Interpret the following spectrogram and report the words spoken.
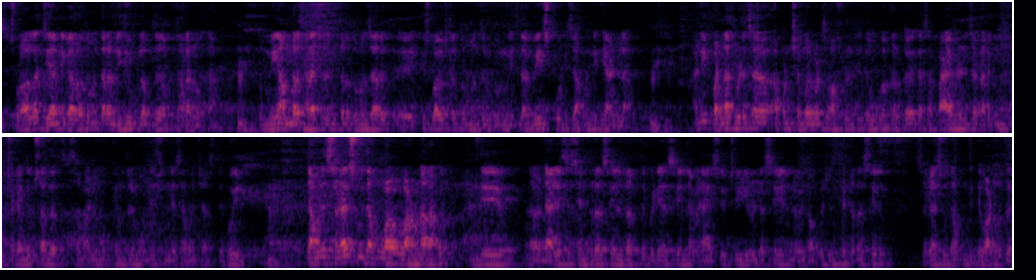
सोळाला जी आर निघाला होता पण त्याला निधी उपलब्ध झाला नव्हता. तो मी आमदार झाल्याच्यानंतर दोन हजार एकवीस बावीसला तो मंजूर करून घेतला. वीस कोटीचा आपण निधी आणला. आणि पन्नास बेडचं आपण शंभर बेडचं हॉस्पिटल तिथे उभं करतोय. त्याचा पायाभरणीचा कार्यक्रम पुढच्या काही दिवसातच सन्मान्य मुख्यमंत्री मोदी शिंदे साहेबांच्या हस्ते होईल. त्यामध्ये सगळ्या सुविधा आपण वाढवणार आहोत. म्हणजे डायलिसिस सेंटर असेल रक्तपेढी असेल नवीन आयसीयूची युनिट असेल नवीन ऑपरेशन थिएटर असेल सगळ्या सुविधा आपण तिथे वाढवतोय.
